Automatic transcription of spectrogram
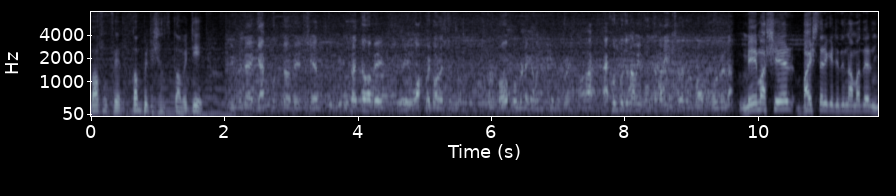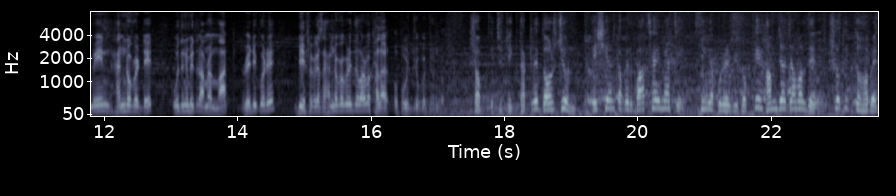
বাফুফের কম্পিটিশন কমিটি। বিভিন্ন জায়গায় গ্যাপ করতে হবে উঠাতে হবে ওয়াকওয়ে করার জন্য। কোনো প্রভাব পড়বে নাকি আমাদের কেন্দ্র করে এখন পর্যন্ত আমি বলতে পারি ইনশাল্লাহ কোনো প্রভাব পড়বে না। মে মাসের বাইশ তারিখে যেদিন আমাদের মেন হ্যান্ড ওভার ডেট ওই দিনের ভিতরে আমরা মাঠ রেডি করে বিএফএফ এর কাছে হ্যান্ড ওভার করে দিতে পারব খেলার উপযোগের জন্য। সবকিছু ঠিক থাকলে দশ জুন এশিয়ান কাপের বাছাই ম্যাচে সিঙ্গাপুরের বিপক্ষে হামজা জামালদের সতীর্থ হবেন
